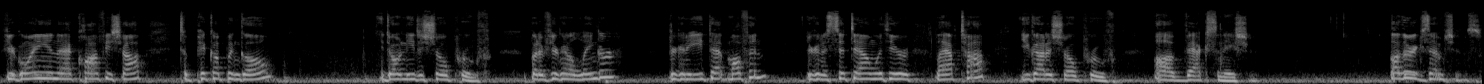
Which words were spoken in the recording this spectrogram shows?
if you're going in that coffee shop to pick up and go, you don't need to show proof. But if you're going to linger, you're going to eat that muffin, you're going to sit down with your laptop, you got to show proof of vaccination. Other exemptions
